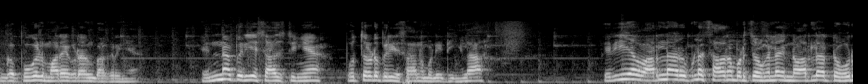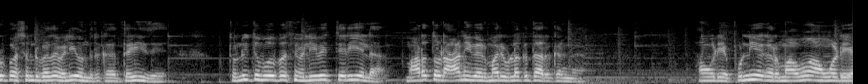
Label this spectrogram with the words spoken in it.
உங்கள் புகழ் மறையக்கூடாதுன்னு பார்க்குறீங்க என்ன பெரிய சாதிச்சிட்டிங்க? புத்தரோட பெரிய சாதனை பண்ணிட்டீங்களா? பெரிய வரலாறு ஃபுல்லாக சாதனை படித்தவங்கலாம் இந்த வரலாற்றை ஒரு பர்சன்ட் பேர் தான் வெளியே வந்திருக்காது தெரியுது. தொண்ணூற்றொம்பது பர்சன்ட் வெளியவே தெரியல. மரத்தோட ஆணி வேறு மாதிரி உலகத்தான் இருக்காங்க. அவங்களுடைய புண்ணிய கர்மாவும் அவங்களுடைய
